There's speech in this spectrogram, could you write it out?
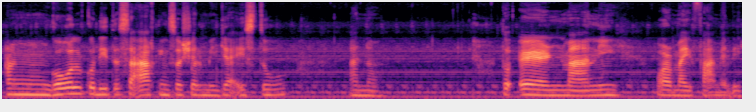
ang goal ko dito sa aking social media is to ano to earn money for my family.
